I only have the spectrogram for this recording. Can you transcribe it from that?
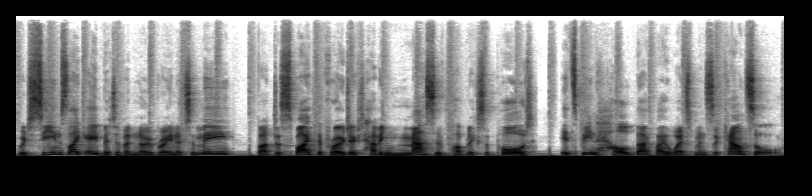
which seems like a bit of a no-brainer to me, but despite the project having massive public support, it's been held back by Westminster Council.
